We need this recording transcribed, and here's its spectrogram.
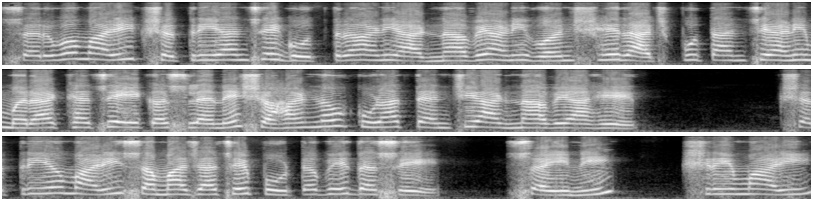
सर्व माळी क्षत्रियांचे गोत्र आणि आडनावे आणि वंश हे राजपुतांचे आणि मराठ्याचे एक असल्याने शहाण्णव कुळात त्यांची आडनावे आहेत. क्षत्रिय माळी समाजाचे पोटभेद असे. सैनी श्रीमाळी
